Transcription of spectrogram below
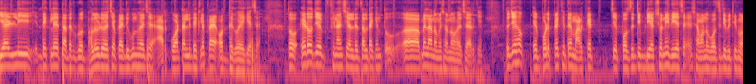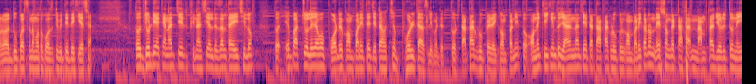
ইয়ারলি দেখলে তাদের গ্রোথ ভালোই রয়েছে, প্রায় দ্বিগুণ হয়েছে। আর কোয়ার্টারলি দেখলে প্রায় অর্ধেক হয়ে গিয়েছে। তো এরও যে ফিনান্সিয়াল রেজাল্টটা কিন্তু মেলানো মেশানো হয়েছে আর কি। তো যাই হোক, এর পরিপ্রেক্ষিতে মার্কেট যে পজিটিভ রিয়াকশনই দিয়েছে, সামান্য পজিটিভিটি দু পার্সেন্টের মতো পজিটিভিটি দেখিয়েছে। তো জোডিয়াক এনার্জির ফিনান্সিয়াল রেজাল্টটা এই ছিল। তো এবার চলে যাব পরের কোম্পানিতে যেটা হচ্ছে ভোল্টাস লিমিটেড তো টাটা গ্রুপের এই কোম্পানি তো অনেকেই কিন্তু জানেন না যে এটা টাটা গ্রুপের কোম্পানি কারণ এর সঙ্গে টাটার নামটা জড়িত নেই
